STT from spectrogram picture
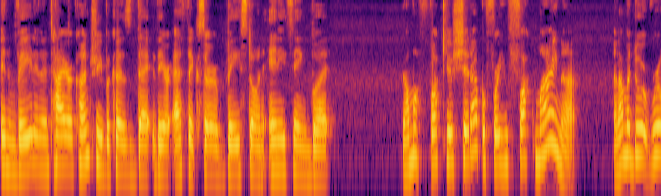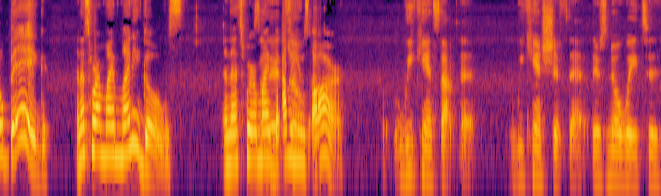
invade an entire country because that their ethics are based on anything but I'm gonna fuck your shit up before you fuck mine up, and I'm gonna do it real big, and that's where my money goes, and that's where So my so- values are. We can't stop that. We can't shift that. There's no way to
